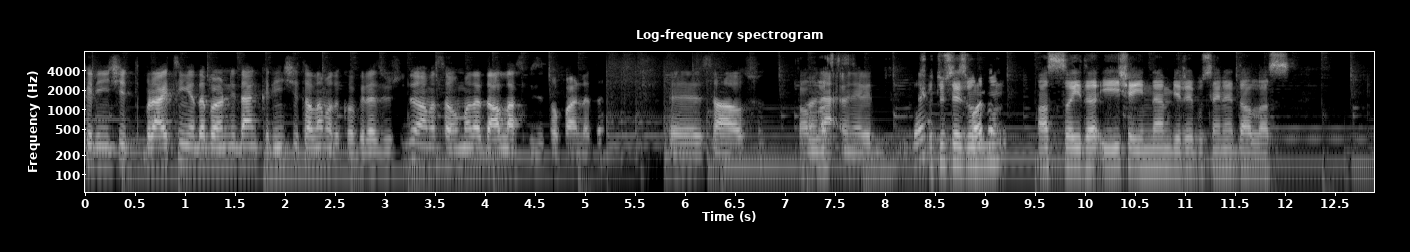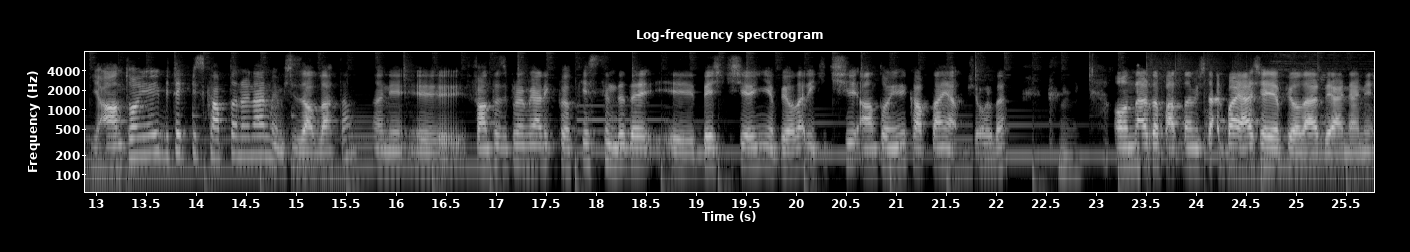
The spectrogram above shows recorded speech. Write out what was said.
clean sheet, Brighton ya da Burnley'den clean sheet alamadık. O biraz üzdü ama savunmada Dallas bizi toparladı. Ee, sağ olsun. Dallas. Öner, Kötü sezonunun az sayıda iyi şeyinden biri bu sene Dallas. Ya Antonio'yu bir tek biz kaptan önermemişiz Allah'tan. Hani e, Fantasy Premier League podcast'inde de 5 e, kişi yayın yapıyorlar. 2 kişi Antonio'yu kaptan yapmış orada. Onlar da patlamışlar. Bayağı şey yapıyorlardı yani hani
